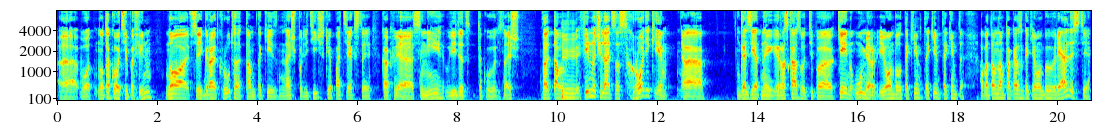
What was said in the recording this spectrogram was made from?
Э, вот. Ну, такого типа фильм. Но все играют круто, там такие, знаешь, политические подтексты, как э, СМИ видят такую, знаешь, там mm-hmm. фильм начинается с хроники э, газетной и рассказывают, типа, Кейн умер, и он был таким-то, таким-то, таким-то, а потом нам показывают, каким он был в реальности,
